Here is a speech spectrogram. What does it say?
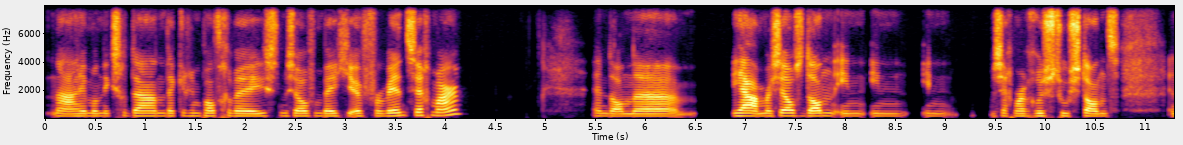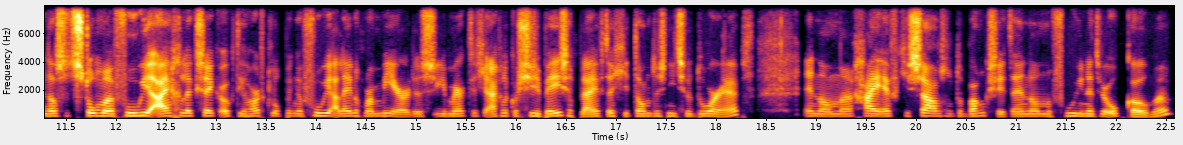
nou, helemaal niks gedaan. Lekker in bad geweest. Mezelf een beetje verwend, zeg maar. En dan, ehm, ja, maar zelfs dan in, in, in zeg maar rusttoestand. En is het stomme, voel je eigenlijk, zeker ook die hartkloppingen, voel je alleen nog maar meer. Dus je merkt dat je eigenlijk als je bezig blijft, dat je het dan dus niet zo door hebt. En dan uh, ga je eventjes s'avonds op de bank zitten en dan voel je het weer opkomen.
